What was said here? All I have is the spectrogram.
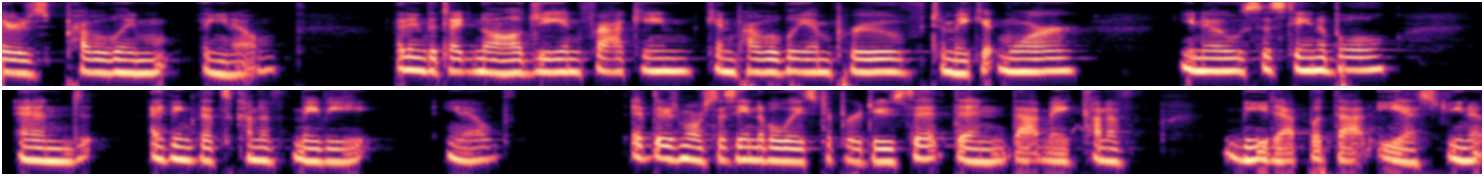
there's probably, you know, I think the technology in fracking can probably improve to make it more, you know, sustainable. And I think that's kind of maybe, you know, if there's more sustainable ways to produce it, then that may kind of meet up with that ESG, you know,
